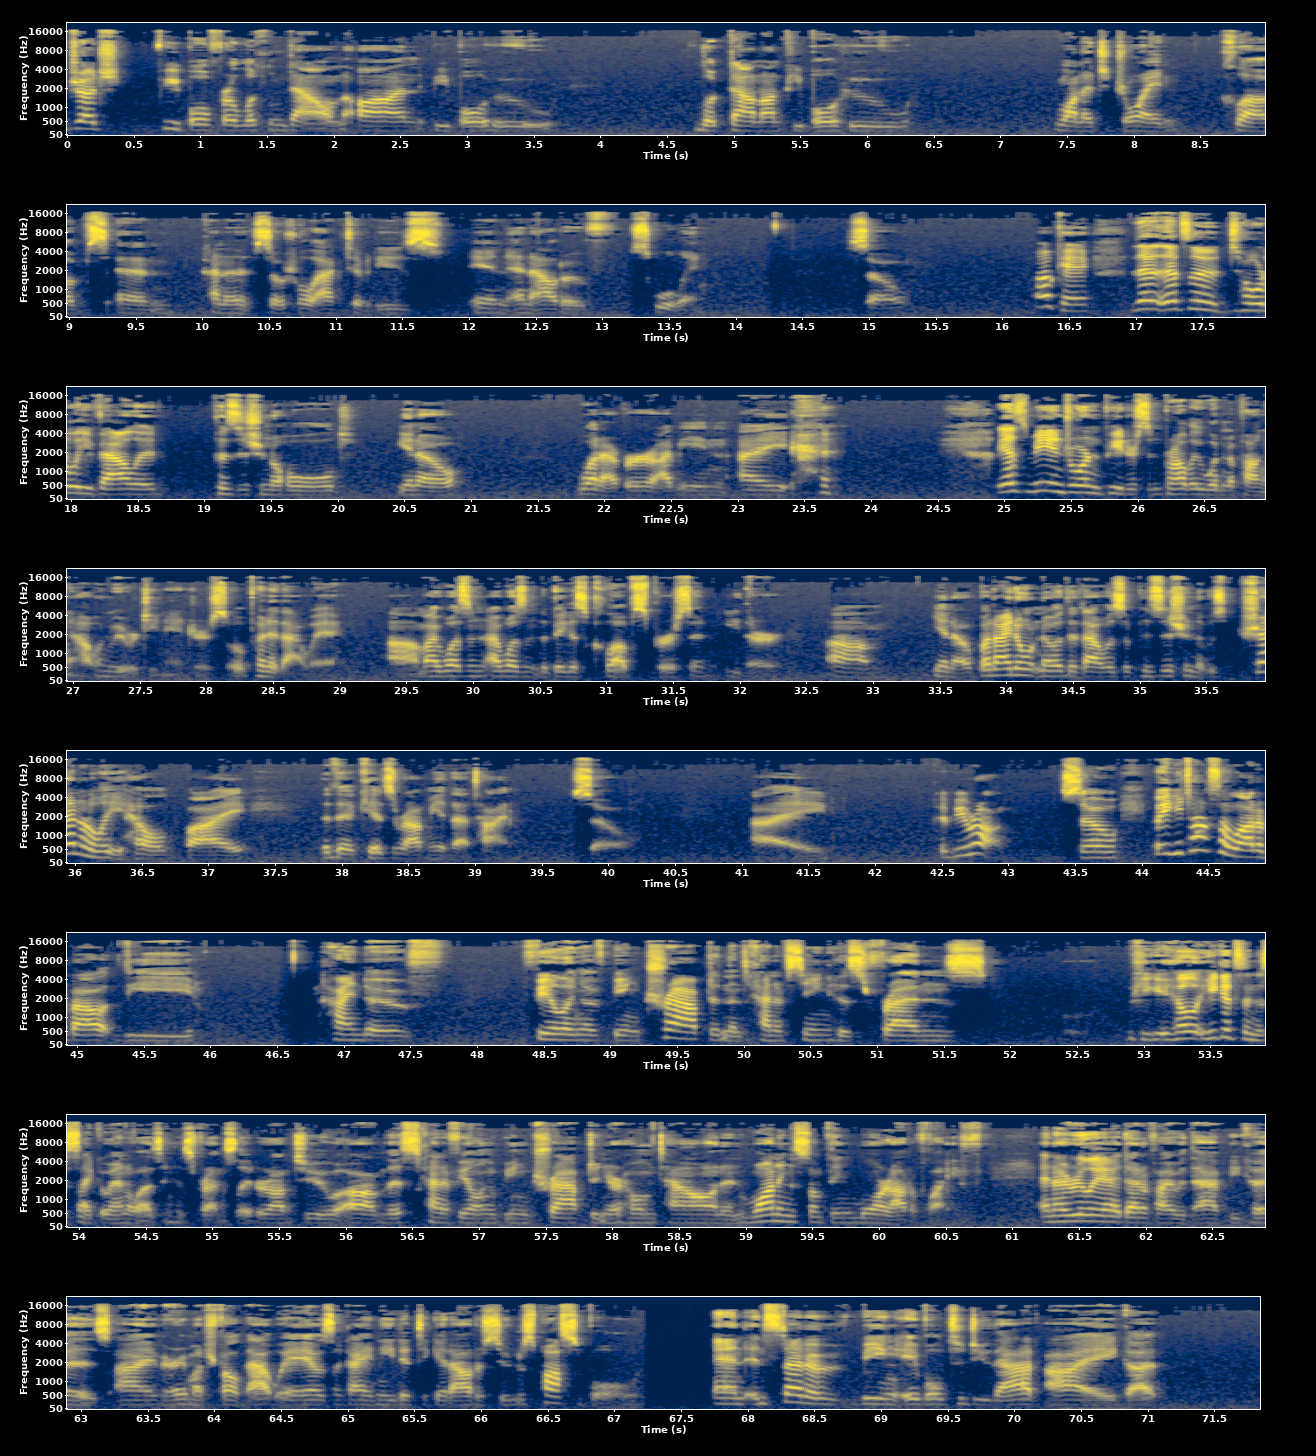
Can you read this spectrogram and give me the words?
judged people for looking down on people who looked down on people who wanted to join clubs and kind of social activities in and out of schooling. So, okay, that, that's a totally valid position to hold, you know, whatever. I mean, I. I guess me and Jordan Peterson probably wouldn't have hung out when we were teenagers, so we'll put it that way. Um, I wasn't I wasn't the biggest clubs person either, um, you know. But I don't know that that was a position that was generally held by the kids around me at that time. So I could be wrong. So, but he talks a lot about the kind of feeling of being trapped and then kind of seeing his friends he he gets into psychoanalyzing his friends later on too. Um, this kind of feeling of being trapped in your hometown and wanting something more out of life. And I really identify with that because I very much felt that way. I was like, I needed to get out as soon as possible. And instead of being able to do that, I got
